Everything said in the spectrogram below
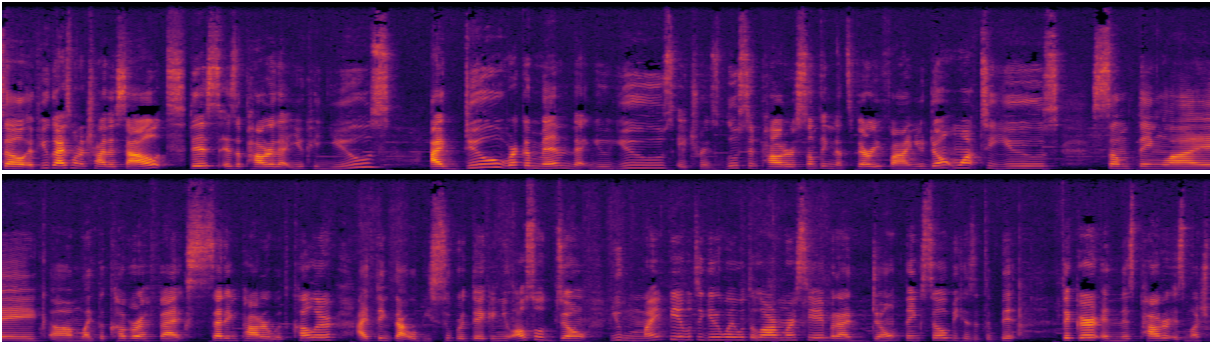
So if you guys wanna try this out, this is a powder that you can use. I do recommend that you use a translucent powder, something that's very fine. You don't want to use something like um, like the Cover FX setting powder with color. I think that will be super thick. And you also don't, you might be able to get away with the Laura Mercier, but I don't think so because it's a bit thicker and this powder is much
